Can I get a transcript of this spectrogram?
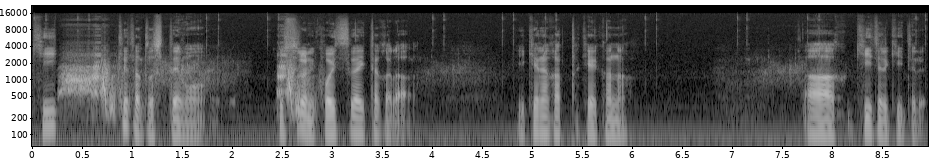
聞いてたとしても後ろにこいつがいたからいけなかった系かな。ああ聞いてる聞いてる。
